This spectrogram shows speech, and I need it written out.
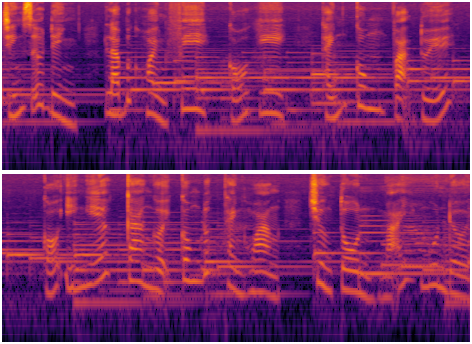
Chính giữa đình là bức hoành phi có ghi Thánh cung vạn tuế, có ý nghĩa ca ngợi công đức thành hoàng, trường tồn mãi muôn đời.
